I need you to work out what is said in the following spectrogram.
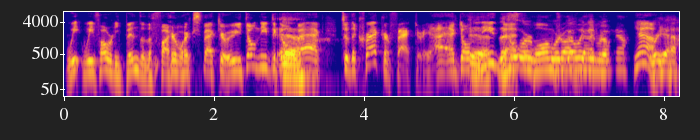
We, we've already been to the fireworks factory. We don't need to go Yeah. back to the cracker factory. I, I don't Yeah, need this that. is We're- long we're drive going back in re- now. yeah. We're- yeah.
